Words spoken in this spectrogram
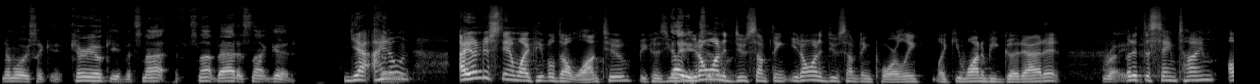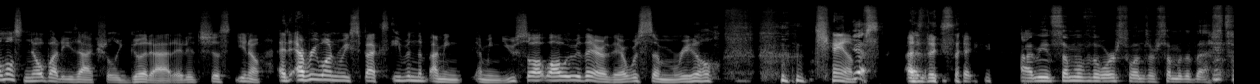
and I'm always like, eh, karaoke. If it's not if it's not bad, it's not good. yeah, I don't. I understand why people don't want to because you do you don't want to do something you don't want to do something poorly. Like you want to be good at it. Right. But at the same time, almost nobody's actually good at it. It's just, you know, and everyone respects even the I mean, I mean, you saw it while we were there. There was some real champs, as and they say. I mean, some of the worst ones are some of the best,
